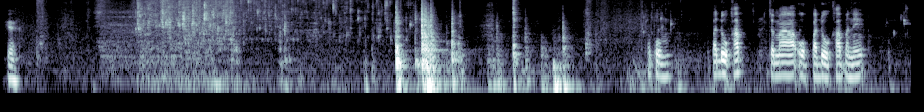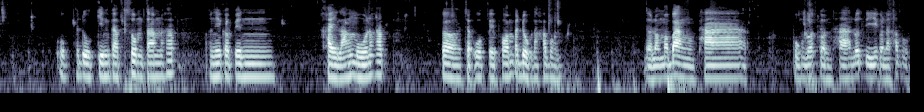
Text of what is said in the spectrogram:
โอเค ครับ ผมปลาดุกครับ จะมาอบปลาดุกครับ อันนี้ อบปลาดุกกินกับส้มตำนะครับ อันนี้ก็เป็นไข่ล้างหมูนะครับ ก็จะอบไปพร้อมปลาดุกแล้วครับผม เดี๋ยวเรามาบังทาปรุงรสก่อนทารสดีก่อนนะครับผม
